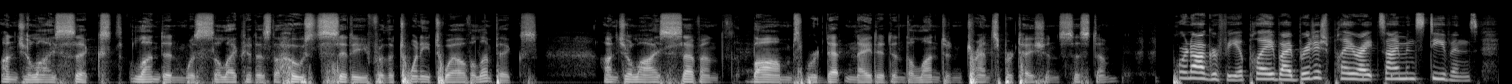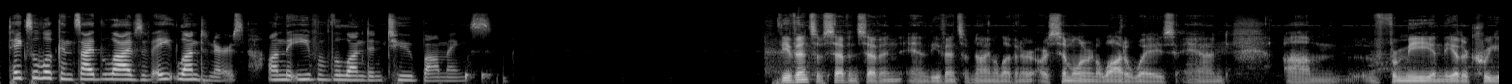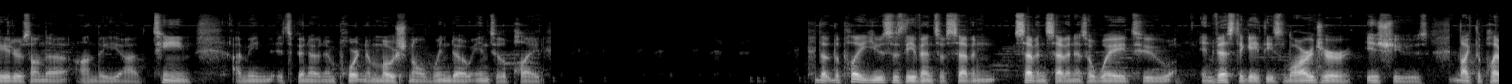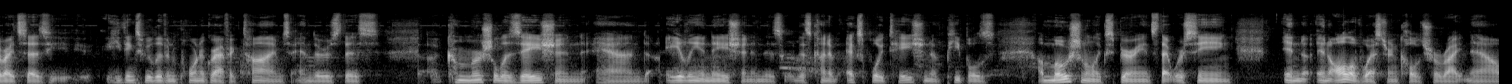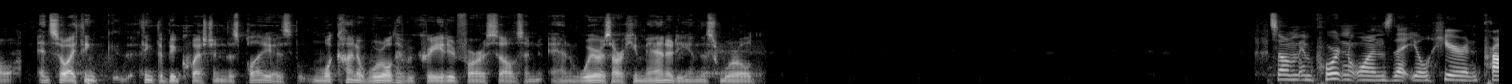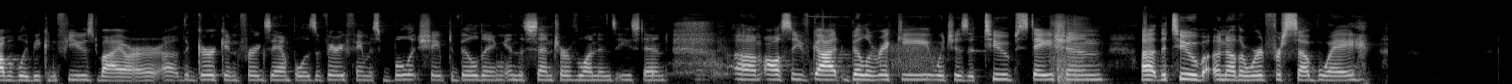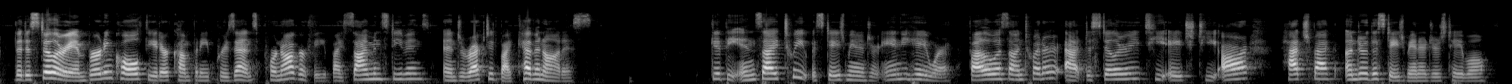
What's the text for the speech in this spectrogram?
On July 6th, London was selected as the host city for the 2012 Olympics. On July 7th, bombs were detonated in the London transportation system. Pornography, a play by British playwright Simon Stephens, takes a look inside the lives of eight Londoners on the eve of the London tube bombings. The events of 7 7 and the events of 9 11 are, are similar in a lot of ways. And um, for me and the other creators on the, on the uh, team, I mean, it's been an important emotional window into the play. The, the play uses the events of 7 7 7 as a way to investigate these larger issues. Like the playwright says, he, he thinks we live in pornographic times, and there's this uh, commercialization and alienation and this, this kind of exploitation of people's emotional experience that we're seeing in in all of Western culture right now. And so I think I think the big question of this play is what kind of world have we created for ourselves and, and where is our humanity in this world? Some important ones that you'll hear and probably be confused by are uh, the Gherkin, for example, is a very famous bullet-shaped building in the center of London's East End. Um, also, you've got Billericay, which is a tube station. Uh, the tube, another word for subway. The Distillery and Burning Coal Theater Company presents Pornography by Simon Stephens and directed by Kevin Otis. Get the inside tweet with stage manager Andy Hayworth. Follow us on Twitter at Distillery THTR Hatchback under the stage manager's table.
